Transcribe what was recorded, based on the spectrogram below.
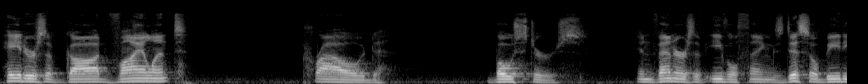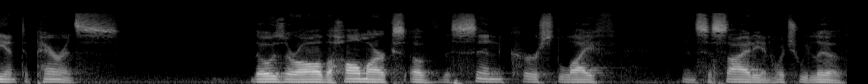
haters of God, violent, proud, boasters, inventors of evil things, disobedient to parents. Those are all the hallmarks of the sin cursed life and society in which we live.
